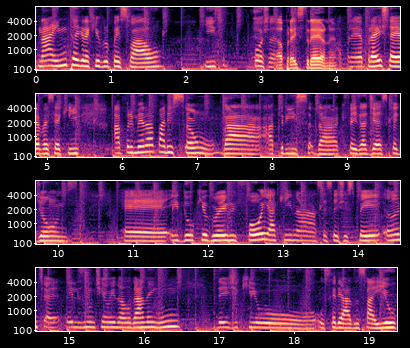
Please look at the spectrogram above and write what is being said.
na íntegra aqui pro pessoal. E isso, poxa, É a pré-estreia, né? a pré- pré-estreia vai ser aqui. A primeira aparição da atriz da, que fez a Jessica Jones é, e do Killgrave foi aqui na CCXP. Antes, é, eles não tinham ido a lugar nenhum desde que o, o seriado saiu.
